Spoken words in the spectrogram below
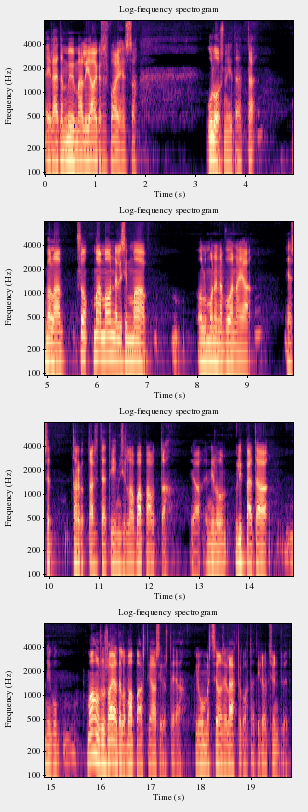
ei lähdetä myymään liian aikaisessa vaiheessa ulos niitä, että me ollaan maailman onnellisin maa ollut monena vuonna ja, ja se tarkoittaa sitä, että ihmisillä on vapautta ja niillä on ylipäätään niin kuin, mahdollisuus ajatella vapaasti asioista ja kyllä mun mielestä se on se lähtökohta, että ideot syntyy. Että,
